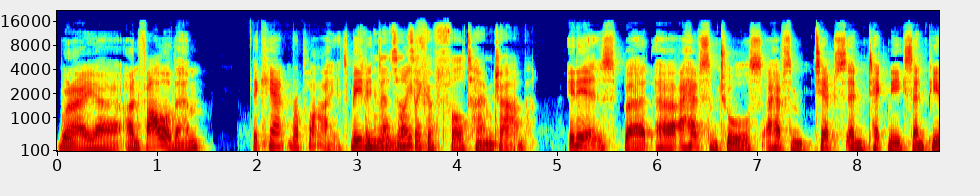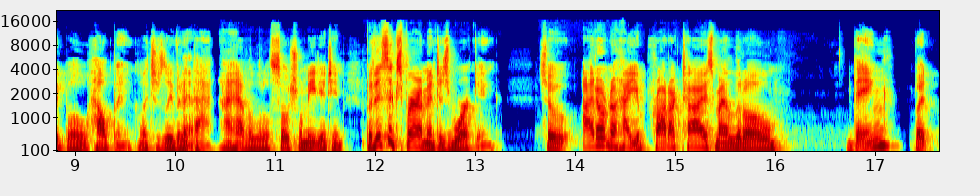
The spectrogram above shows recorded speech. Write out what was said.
when I uh, unfollow them, they can't reply. It's made I mean, it that sounds like a full time job. It is, but uh, I have some tools. I have some tips and techniques and people helping. Let's just leave it at that. I have a little social media team, but this experiment is working. So I don't know how you productize my little thing, but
